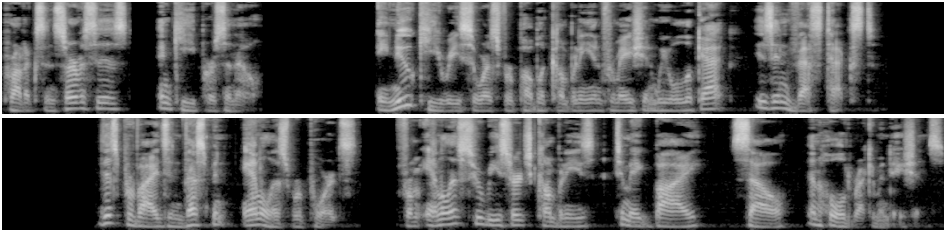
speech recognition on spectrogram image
products and services, and key personnel. A new key resource for public company information we will look at is Investext. This provides investment analyst reports from analysts who research companies to make buy, sell, and hold recommendations.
